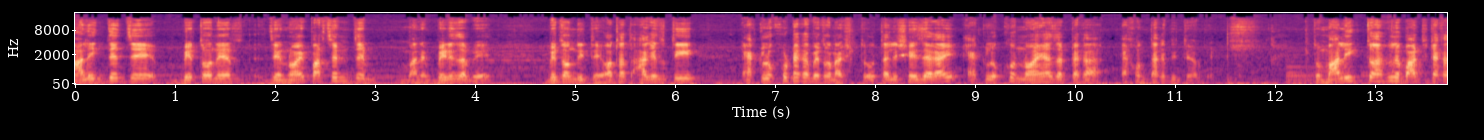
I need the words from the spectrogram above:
মালিকদের যে বেতনের যে নয় পার্সেন্ট যে মানে বেড়ে যাবে বেতন দিতে, অর্থাৎ আগে যদি এক লক্ষ টাকা বেতন আসতো, তাহলে সেই জায়গায় এক লক্ষ নয় হাজার টাকা এখন তাকে দিতে হবে। তো মালিক তো আসলে বাড়তি টাকা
